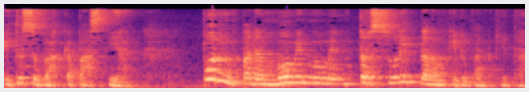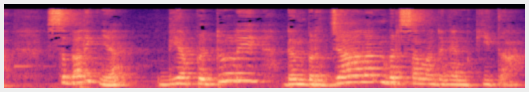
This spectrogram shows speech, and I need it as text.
Itu sebuah kepastian. Pun pada momen-momen tersulit dalam kehidupan kita. Sebaliknya, dia peduli dan berjalan bersama dengan kita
